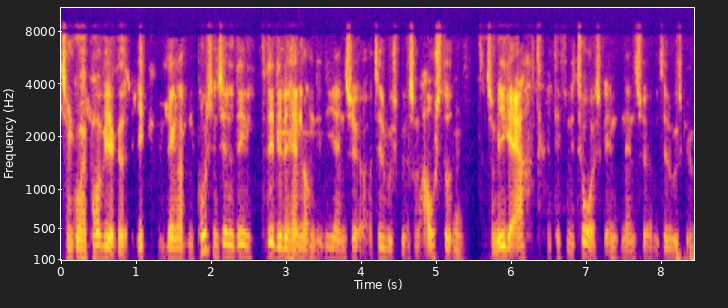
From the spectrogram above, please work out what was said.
som kunne have påvirket ikke længere den potentielle del, for det er det, det handler om, det er de ansøgere og tilbudsgiver, som afstod, mm. som ikke er definitorisk enten ansøger eller tilbudsgiver.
